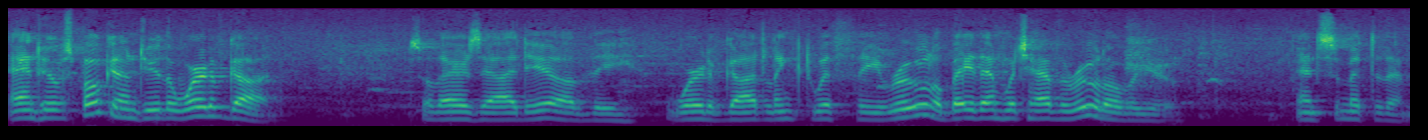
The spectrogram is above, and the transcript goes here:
and who have spoken unto you the word of God. So there's the idea of the word of God linked with the rule. Obey them which have the rule over you, and submit to them.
